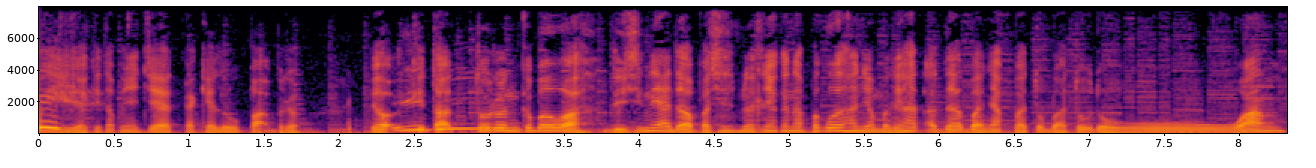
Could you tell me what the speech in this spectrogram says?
Oh iya, kita punya jetpack ya lupa, Bro. Yuk, kita turun ke bawah. Di sini ada apa sih sebenarnya? Kenapa gue hanya melihat ada banyak batu-batu doang?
